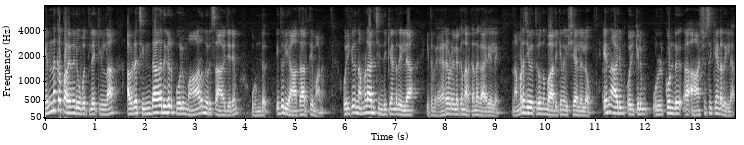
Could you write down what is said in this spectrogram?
എന്നൊക്കെ പറയുന്ന രൂപത്തിലേക്കുള്ള അവരുടെ ചിന്താഗതികൾ പോലും മാറുന്ന ഒരു സാഹചര്യം ഉണ്ട്. ഇതൊരു യാഥാർത്ഥ്യമാണ്. ഒരിക്കലും നമ്മളാരും ചിന്തിക്കേണ്ടതില്ല. ഇത് വേറെ എവിടെയെങ്കിലുമൊക്കെ നടക്കുന്ന കാര്യമല്ലേ? നമ്മുടെ ജീവിതത്തിലൊന്നും ബാധിക്കുന്ന വിഷയമല്ലല്ലോ. എന്നാരും ഒരിക്കലും ഉൾക്കൊണ്ട് ആശ്വസിക്കേണ്ടതില്ല.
